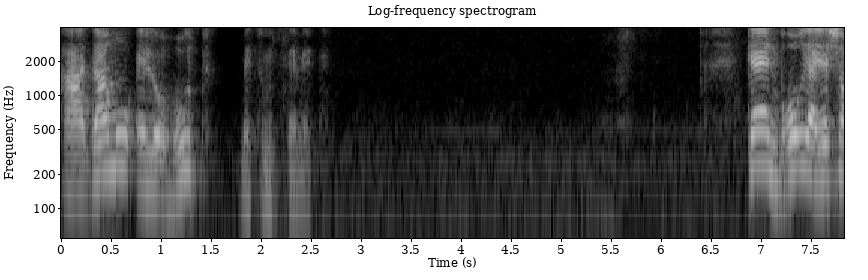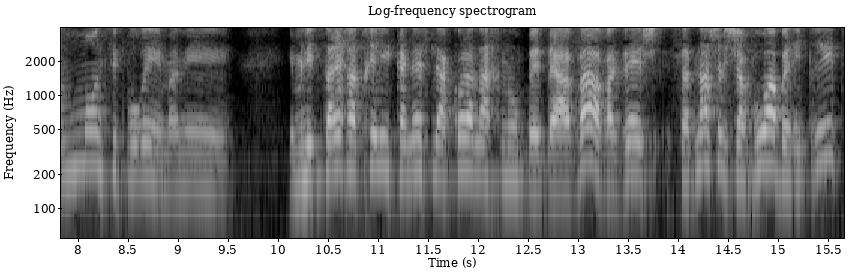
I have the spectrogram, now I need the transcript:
האדם הוא אלוהות מצומצמת. כן, ברוריה, יש המון סיפורים, אני... אם נצטרך להתחיל להיכנס להכל אנחנו באהבה, אבל זה סדנה של שבוע בריטריט,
